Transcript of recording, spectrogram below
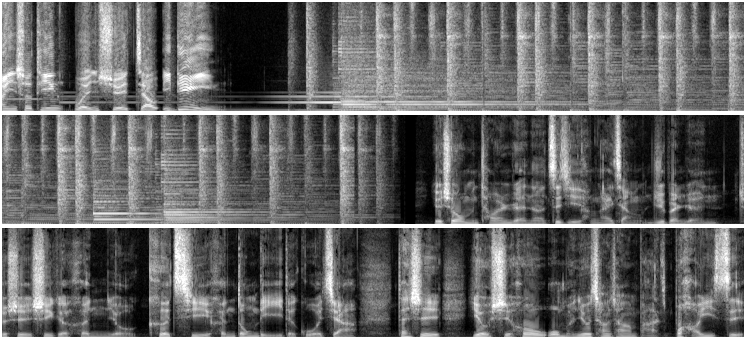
欢迎收听文学交易电影。有时候我们台湾人呢，自己很爱讲日本人，就是是一个很有客气、很懂礼仪的国家。但是有时候我们又常常把不好意思、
